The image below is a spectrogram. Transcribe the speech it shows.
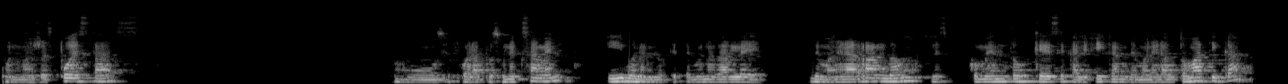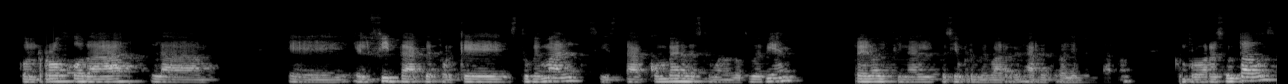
con más respuestas, como si fuera pues un examen. Y bueno, en lo que termino de darle de manera random, les comento que se califican de manera automática. Con rojo da la, eh, el feedback de por qué estuve mal. Si está con verde es que bueno, lo tuve bien. Pero al final pues siempre me va a retroalimentar. Comprobar resultados.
